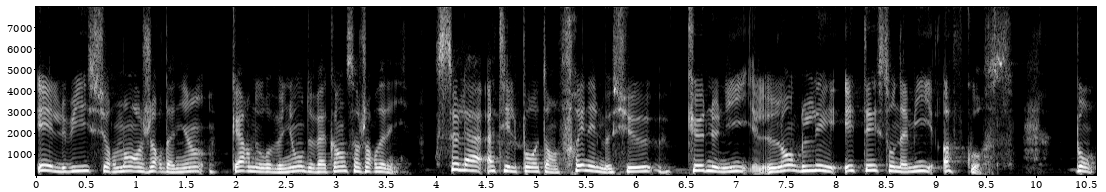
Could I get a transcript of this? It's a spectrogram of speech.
et lui sûrement jordanien car nous revenions de vacances en Jordanie. Cela a-t-il pour autant freiné le monsieur? Que nenni, l'anglais? était son ami of course. Bon,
